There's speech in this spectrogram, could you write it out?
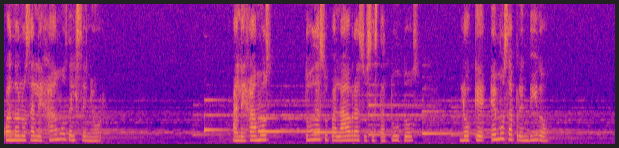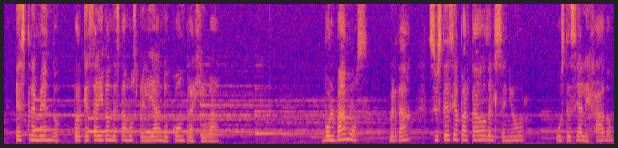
Cuando nos alejamos del Señor, alejamos toda su palabra, sus estatutos, lo que hemos aprendido es tremendo porque es ahí donde estamos peleando contra Jehová. Volvamos, ¿verdad? Si usted se ha apartado del Señor, usted se ha alejado,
